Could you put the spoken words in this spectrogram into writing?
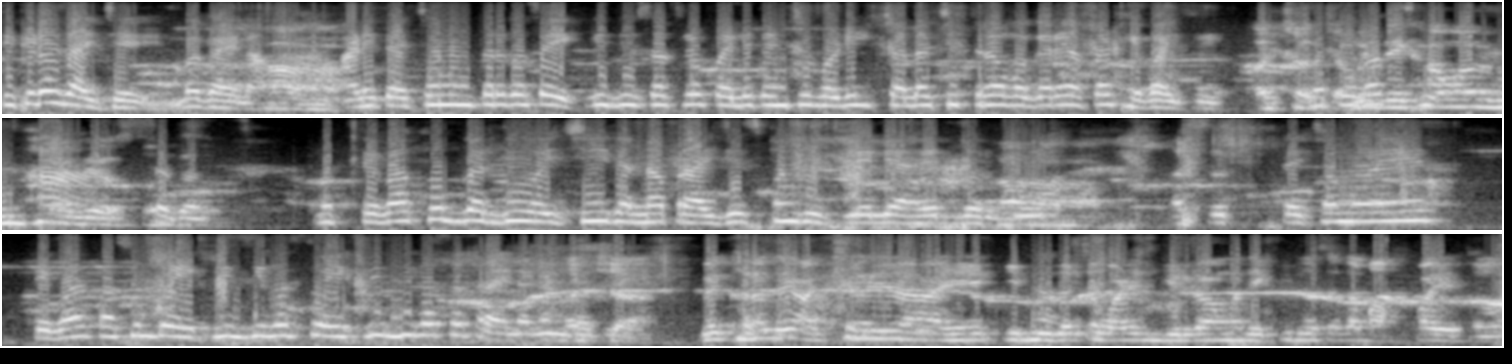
तिकडे जायचे बघायला. हा, हा. आणि त्याच्यानंतर कसं एकवीस दिवसाचे पहिले त्यांचे वडील चलचित्र वगैरे असं ठेवायचे. अच्छा, मग अच्छा. म्हणजे देखावा हा काय असतं. सगळं. मग तेव्हा खूप गर्दी व्हायची त्यांना प्राइजेस पण भेटलेले आहेत भरपूर हा, हा, असं त्याच्यामुळे तेव्हापासून तो एकवीस दिवस तो एकवीस दिवसच राहिला गणपती. अच्छा. म्हणजे खरंच हे आश्चर्य आहे की भुजाच्या वाडीत गिरगावमध्ये एकवीस दिवसाचा बाप्पा येतो.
